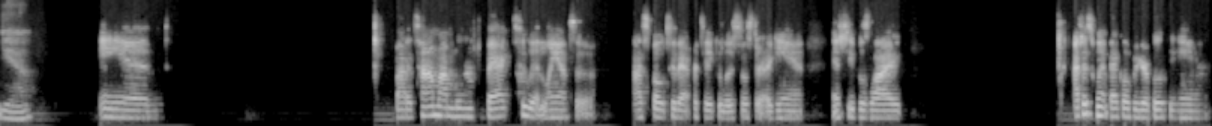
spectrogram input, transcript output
Yeah. And by the time I moved back to Atlanta, I spoke to that particular sister again, and she was like, I just went back over your book again.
